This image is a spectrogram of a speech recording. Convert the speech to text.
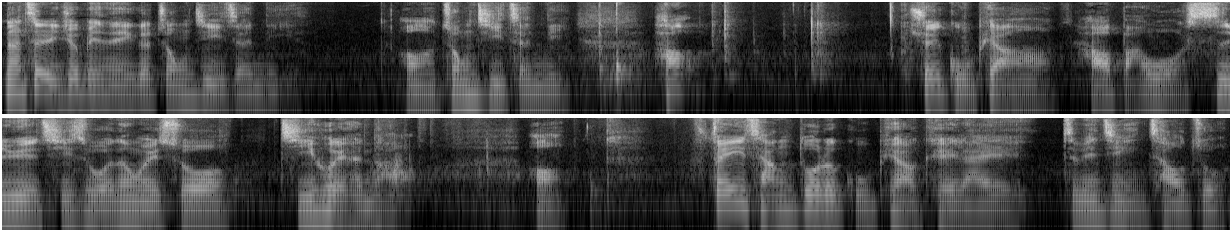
那这里就变成一个中继整理，哦，中继整理。好，所以股票啊，好好把握。四月其实我认为说机会很好，哦。非常多的股票可以来这边进行操作，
